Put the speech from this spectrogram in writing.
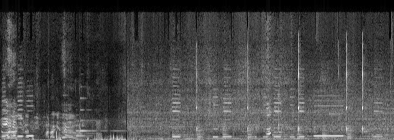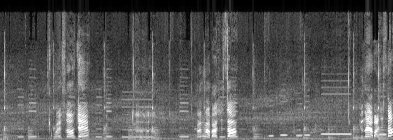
사랑이면 네 바라기다 야 맛있어, 쟤? 소영아 맛있어? 유나야 맛있어?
